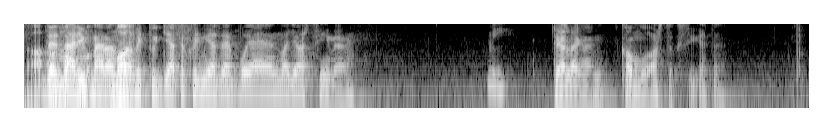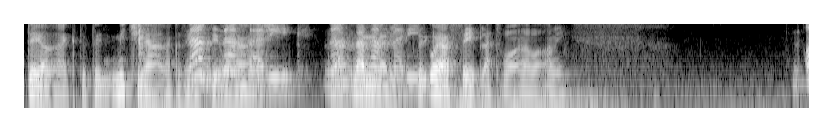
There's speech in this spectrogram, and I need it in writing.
A- De a- zárjuk ma- már ma- azzal, hogy tudjátok, hogy mi az F-Boy Island magyar címe? Mi? Tényleg nem. Kamu arcok szigete. Tényleg. Tehát, hogy mit csinálnak az Nem, HBO-nál nem merik. Nem, nem, nem, nem merik. merik. Olyan szép lett volna valami. A,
